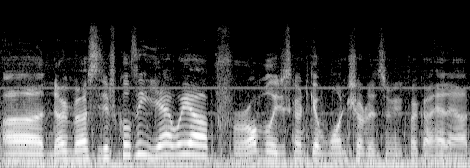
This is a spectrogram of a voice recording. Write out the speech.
Uh, no mercy difficulty? Yeah, we are probably just going to get one-shotted as soon as we poke our head out.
